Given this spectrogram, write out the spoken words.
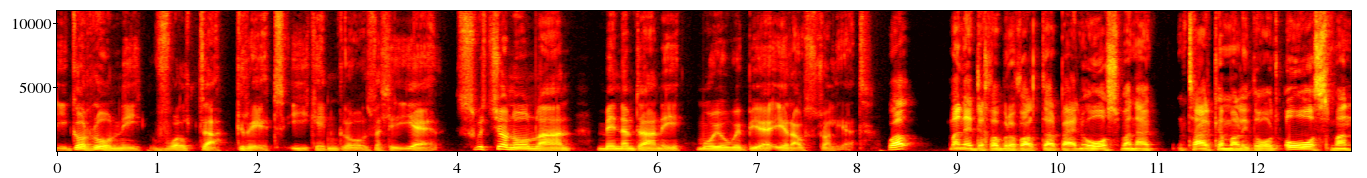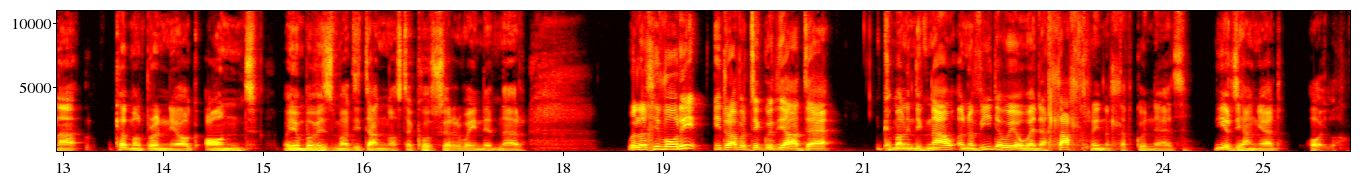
i goroni Vuelta gret i Caden Groves. Felly, ie, yeah, switio nôl mlaen, mynd amdani mwy o wybiau i'r Australiad. Wel, mae'n edrych fel bod y Vuelta ar ben. Os mae yna tair cymal i ddod, os mae yna cymal bryniog, ond mae Jumbo Fisma wedi dangos da cwrs cwsir arweinydd na'r Welwch chi fori i drafod digwyddiadau cymal 19 yn y fideo i ywed a llall Rhain y Llap Gwynedd. Ni'r dihangiad. Hwyl.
